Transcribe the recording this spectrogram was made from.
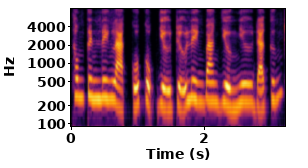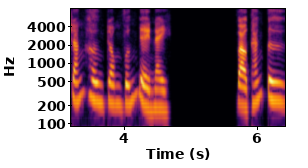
thông tin liên lạc của Cục Dự trữ Liên bang dường như đã cứng rắn hơn trong vấn đề này. Vào tháng 4,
